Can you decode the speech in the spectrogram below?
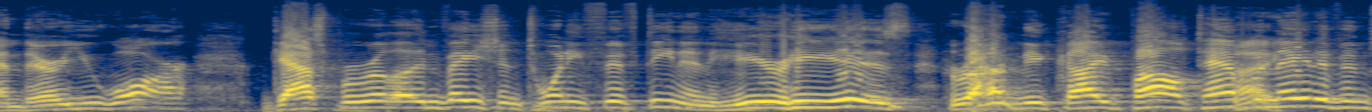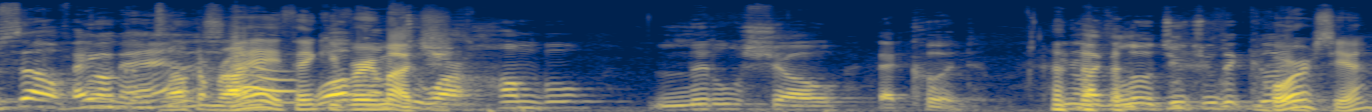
And there you are, Gasparilla Invasion 2015, and here he is, Rodney Kite Powell, Tampa Hi. native himself. Hey, Welcome man. Welcome, Rodney. Hey, thank you very Welcome much. to our humble little show that could. You know, like the little choo-choo that could. Of course, yeah.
